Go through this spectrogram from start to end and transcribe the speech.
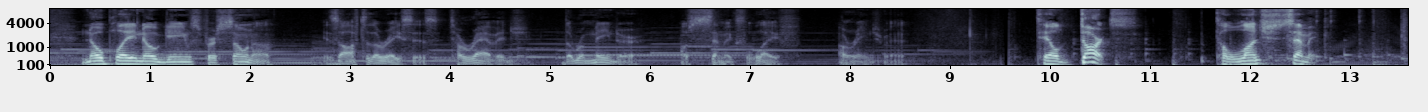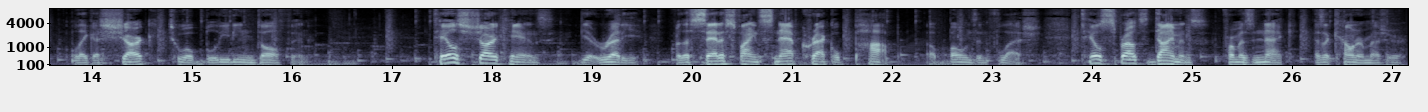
no play, no games persona is off to the races to ravage the remainder of Semek's life arrangement. Tail darts to lunch Semek like a shark to a bleeding dolphin. Tail's shark hands get ready for the satisfying snap, crackle, pop of bones and flesh. Tail sprouts diamonds from his neck as a countermeasure.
